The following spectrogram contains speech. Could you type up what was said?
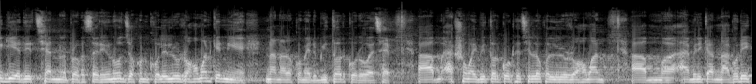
এগিয়ে দিচ্ছেন প্রফেসর ইউনুস যখন খলিলুর রহমানকে নিয়ে নানা রকমের বিতর্ক রয়েছে? একসময় বিতর্ক উঠেছিল খলিলুর রহমান আমেরিকার নাগরিক।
